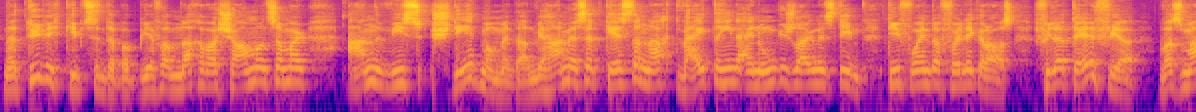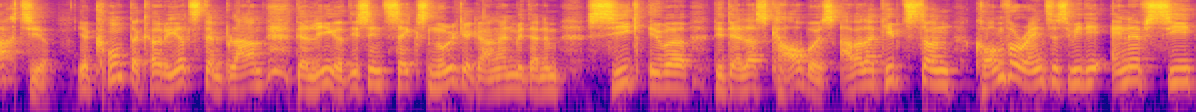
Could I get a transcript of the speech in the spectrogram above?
Natürlich gibt es in der Papierform nach, aber schauen wir uns einmal an, wie es steht momentan. Wir haben ja seit gestern Nacht weiterhin ein ungeschlagenes Team. Die fallen da völlig raus. Philadelphia, was macht's ihr? Ihr konterkariert den Plan der Liga. Die sind 6-0 gegangen mit einem Sieg über die Dallas Cowboys. Aber da gibt's dann Conferences wie die NFC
